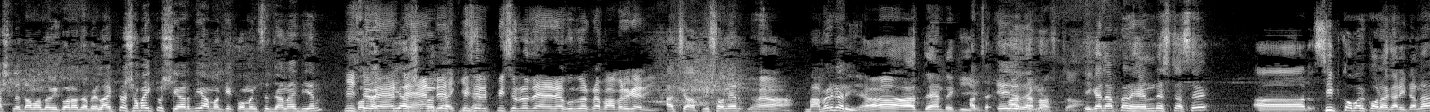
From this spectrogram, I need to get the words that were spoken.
আসলে দামাদামি করা যাবে। লাইভটা সবাই একটু শেয়ার দিয়ে আমাকে কমেন্টসে জানাই দিয়েন। পিছনে কথা clear শোনা যায় কিনা। পিছনে পিছনে দেখেন এটা কিন্তু একটা বাপের গাড়ি। আচ্ছা পিছনের হ্যাঁ। বাবের গাড়ি? হ্যাঁ দেখেন কি? আচ্ছা এই এখানে আপনার হ্যান্ড রেস্ট আছে আর সিট কভার করা গাড়িটা না?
